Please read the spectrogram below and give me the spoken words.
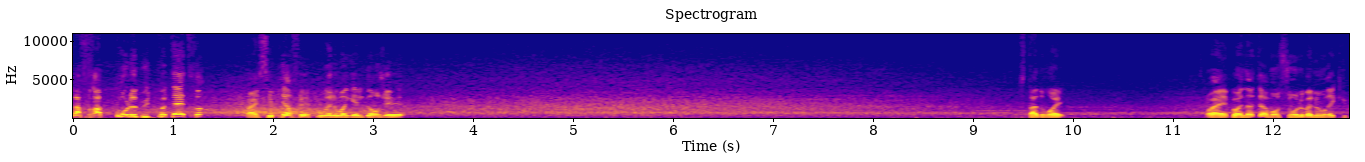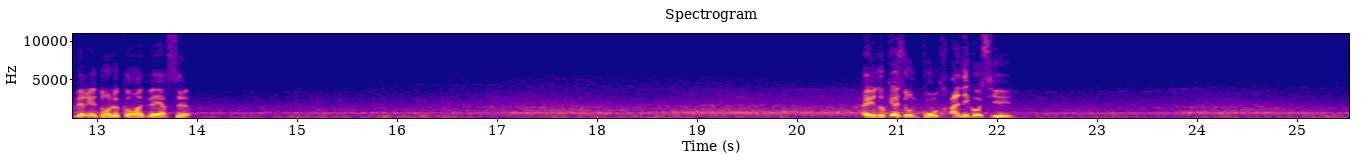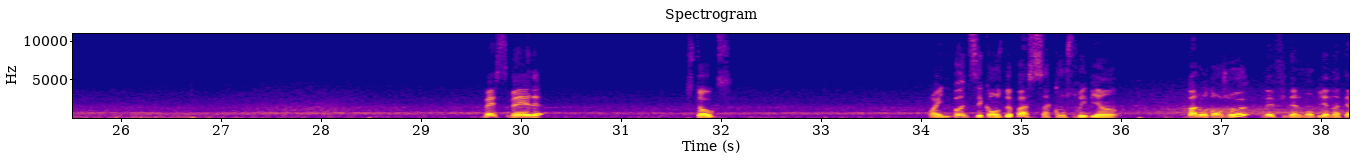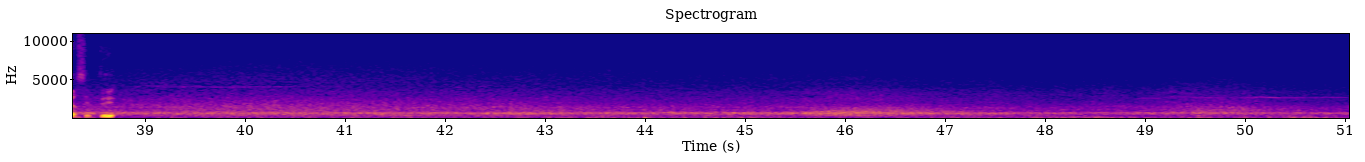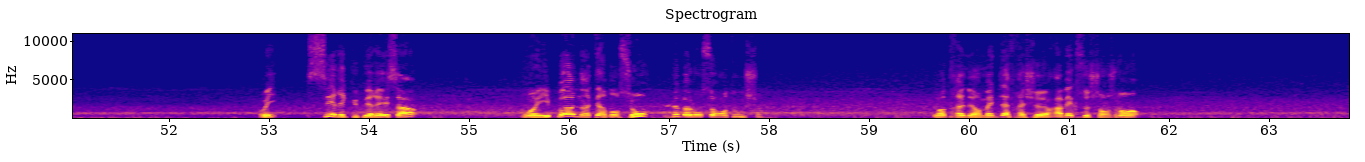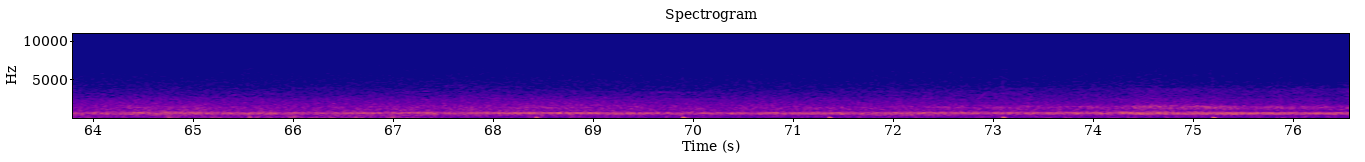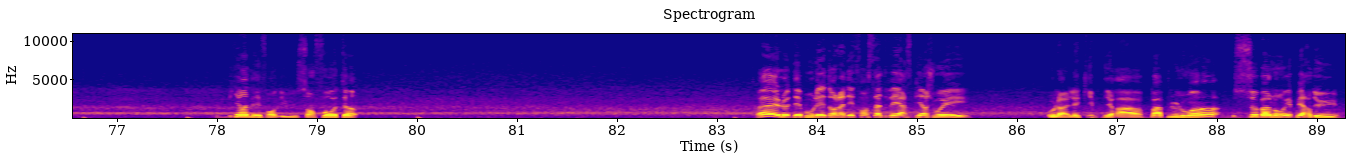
La frappe pour le but peut-être. Ouais, c'est bien fait pour éloigner le danger. Stanway. Ouais, bonne intervention. Le ballon récupéré dans le camp adverse. Et une occasion de contre à négocier. Pesmed. Stokes. Ouais, une bonne séquence de passes, ça construit bien. Ballon dangereux, mais finalement bien intercepté. Oui, c'est récupéré ça. Oui, bonne intervention. Le ballon sort en touche. L'entraîneur met de la fraîcheur avec ce changement. Bien défendu, sans faute. Le déboulé dans la défense adverse, bien joué. Oula, l'équipe n'ira pas plus loin. Ce ballon est perdu.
